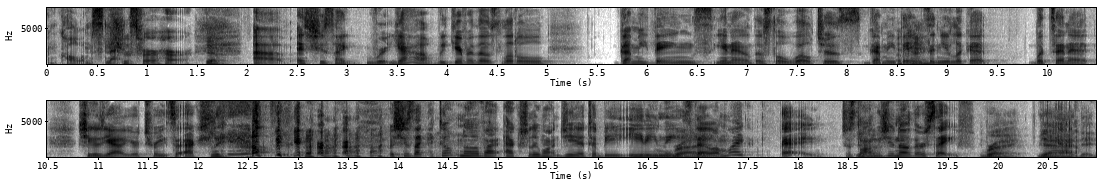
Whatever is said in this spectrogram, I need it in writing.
I call them snacks Sure. for her. Yeah. Um, and she's like, yeah, we give her those little gummy things, you know, those little Welch's gummy things. Okay. And you look at what's in it. She goes, yeah, your treats are actually healthier. but she's like, I don't know if I actually want Gia to be eating these, Right. though. I'm like, hey, just long as you know they're safe. Right. Yeah. th-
